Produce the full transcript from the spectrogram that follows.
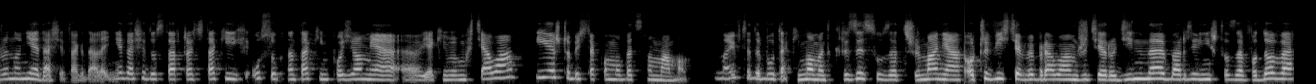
że no nie da się tak dalej, nie da się dostarczać takich usług na takim poziomie, e, jakim bym chciała i jeszcze być taką obecną mamą. No i wtedy był taki moment kryzysu, zatrzymania. Oczywiście wybrałam życie rodzinne bardziej niż to zawodowe,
